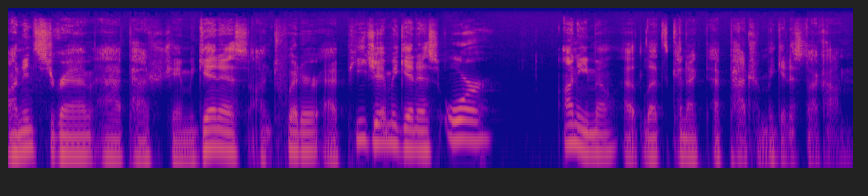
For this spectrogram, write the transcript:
on Instagram at Patrick J. McGinnis, on Twitter at PJ McGinnis, or on email at let's connect at patrickmcginnis.com.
